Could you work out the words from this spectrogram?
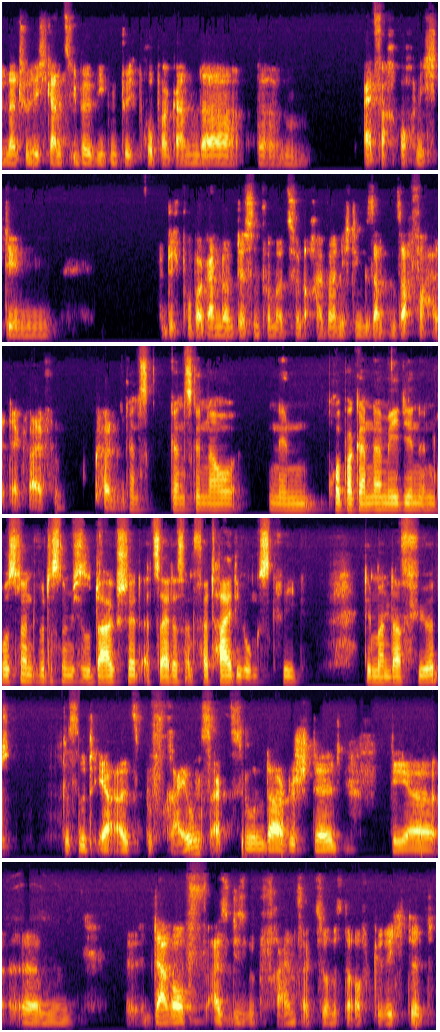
natürlich ganz überwiegend durch Propaganda ähm, einfach auch nicht den, durch Propaganda und Desinformation auch einfach nicht den gesamten Sachverhalt ergreifen können. Ganz, ganz genau. In den Propagandamedien in Russland wird es nämlich so dargestellt, als sei das ein Verteidigungskrieg, den man da führt. Das wird eher als Befreiungsaktion dargestellt, der ähm, darauf, also diese Befreiungsaktion ist darauf gerichtet,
